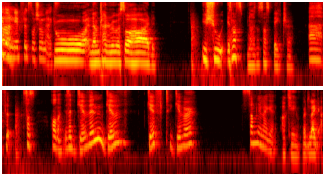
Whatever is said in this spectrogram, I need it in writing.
either on Netflix or Showmax. Oh, and I'm trying to remember so hard. Issue. It's not. No, it's not Spectre. Ah, flip. So, hold on. Is it given? Give? Gift? Giver? Something like it. Okay, but like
